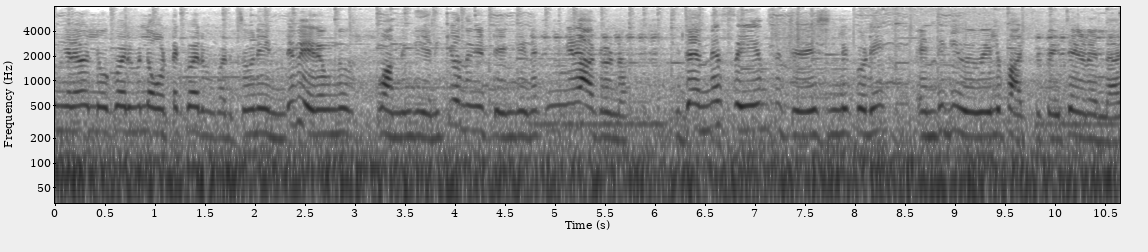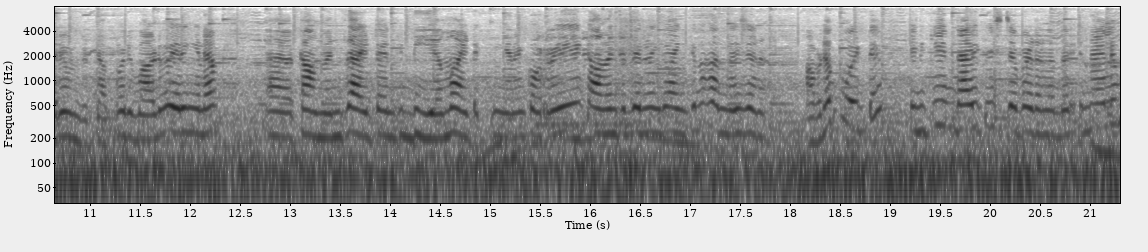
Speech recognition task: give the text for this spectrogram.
ഇങ്ങനെ വല്ലതൊക്കെ വരുമ്പോൾ ലോട്ടൊക്കെ വരുമ്പോൾ പഠിച്ചോനെ എന്റെ പേരൊന്ന് വന്നെങ്കിൽ എനിക്കൊന്ന് കിട്ടിയെങ്കിൽ എനിക്ക് ഇങ്ങനെ ആഗ്രഹമുണ്ടാവും ഇത് എന്നെ സെയിം സിറ്റുവേഷനിൽ കൂടി എന്റെ ഗിവേയിൽ പാർട്ടിസിപ്പേറ്റ് ചെയ്യണ എല്ലാവരും ഉണ്ട് കേട്ടോ. അപ്പോൾ ഒരുപാട് പേര് ഇങ്ങനെ കമൻസ് ആയിട്ട് എനിക്ക് ഡി എം ആയിട്ട് ഇങ്ങനെ കുറേ കമൻസ് തരുന്ന എനിക്ക് ഭയങ്കര സന്തോഷമാണ് അവിടെ പോയിട്ട് എനിക്ക് എന്തായിരിക്കും ഇഷ്ടപ്പെടുന്നത് എന്തായാലും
